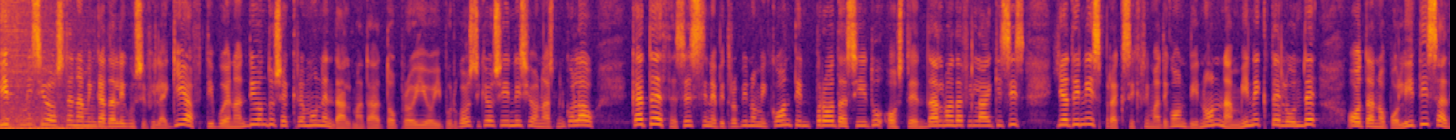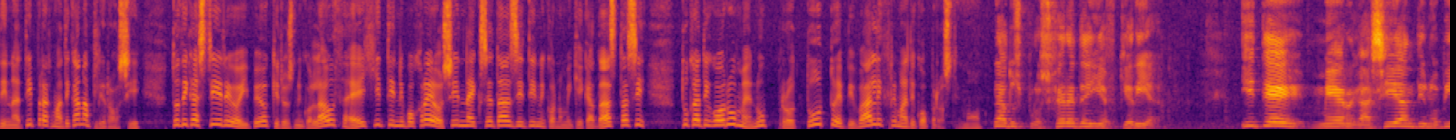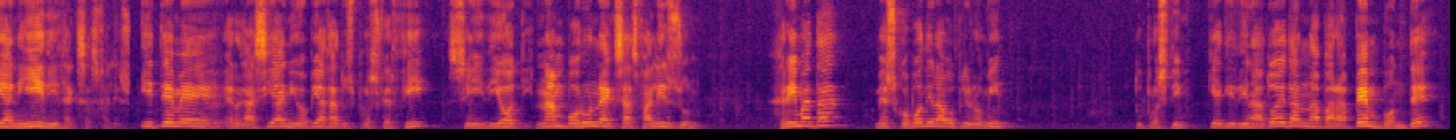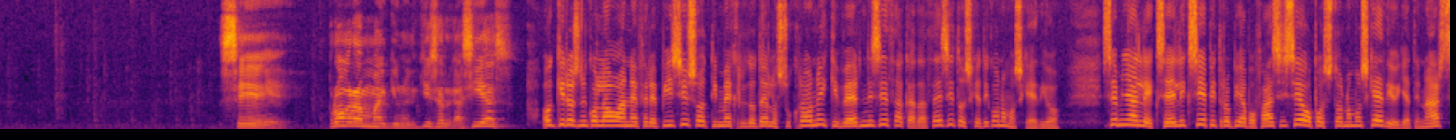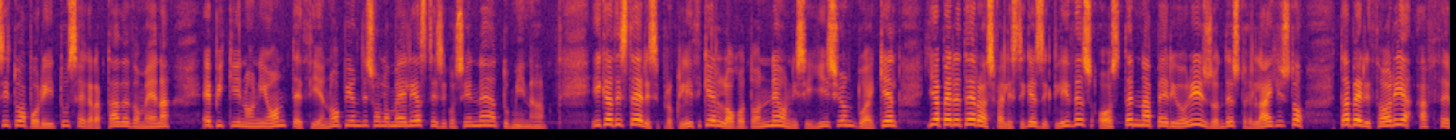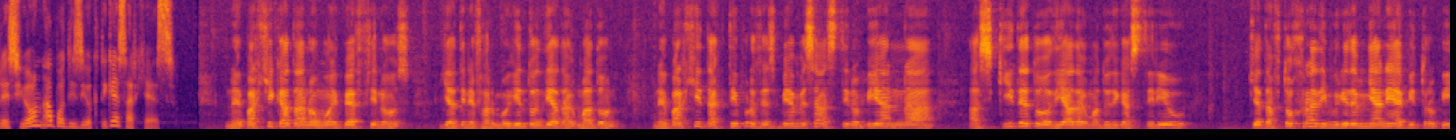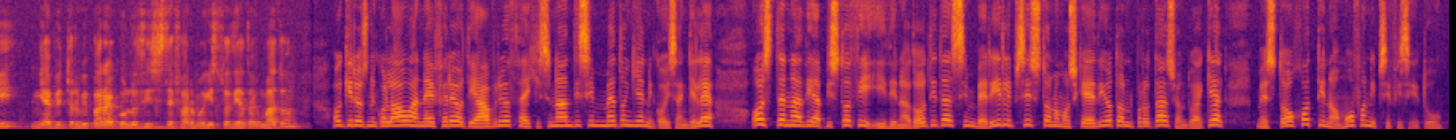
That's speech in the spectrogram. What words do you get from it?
Ρύθμιση ώστε να μην καταλήγουν στη φυλακή αυτοί που εναντίον τους εκκρεμούν εντάλματα. Το πρωί ο Υπουργός Δικαιοσύνης Ιωνά Νικολάου κατέθεσε στην Επιτροπή Νομικών την πρότασή του ώστε εντάλματα φυλάκισης για την ίσπραξη χρηματικών ποινών να μην εκτελούνται όταν ο πολίτης αδυνατεί πραγματικά να πληρώσει. Το δικαστήριο, είπε ο κ. Νικολάου, θα έχει την υποχρέωση να εξετάζει την οικονομική κατάσταση του κατηγορούμενου προτού του επιβάλλει χρηματικό πρόστιμο. Να τους προσφέρεται η ευκαιρία είτε με εργασία την οποία ήδη θα εξασφαλίσουν, είτε με εργασία η οποία θα τους προσφερθεί σε ιδιώτη, να μπορούν να εξασφαλίζουν χρήματα με σκοπό την αποπληρωμή του προστίμου και τη δυνατότητα να παραπέμπονται σε πρόγραμμα κοινωνικής εργασίας ο κ. Νικολάου ανέφερε επίσης ότι μέχρι το τέλος του χρόνου η κυβέρνηση θα καταθέσει το σχετικό νομοσχέδιο. Σε μια άλλη εξέλιξη, η Επιτροπή αποφάσισε όπως το νομοσχέδιο για την άρση του απορρίτου σε γραπτά δεδομένα επικοινωνιών τεθεί ενώπιον της Ολομέλειας στις 29 του μήνα. Η καθυστέρηση προκλήθηκε λόγω των νέων εισηγήσεων του ΑΚΕΛ για περαιτέρω ασφαλιστικές δικλείδες, ώστε να περιορίζονται στο ελάχιστο τα περιθώρια αυθαιρεσιών από τις διοκτικές αρχές. Να υπάρχει κατά νόμο υπεύθυνος για την εφαρμογή των διαταγμάτων να υπάρχει τακτή προθεσμία μέσα στην οποία να ασκείται το διάταγμα του δικαστηρίου και ταυτόχρονα δημιουργείται μια νέα επιτροπή, μια επιτροπή παρακολούθησης εφαρμογής των διαταγμάτων. Ο κ. Νικολάου ανέφερε ότι αύριο θα έχει συνάντηση με τον Γενικό Εισαγγελέα, ώστε να διαπιστωθεί η δυνατότητα συμπερίληψης στο νομοσχέδιο των προτάσεων του ΑΚΕΛ με στόχο την ομόφωνη ψήφισή του.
